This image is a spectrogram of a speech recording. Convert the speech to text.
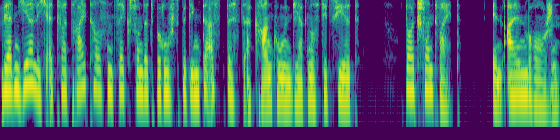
werden jährlich etwa 3600 berufsbedingte Asbesterkrankungen diagnostiziert. Deutschlandweit. In allen Branchen.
